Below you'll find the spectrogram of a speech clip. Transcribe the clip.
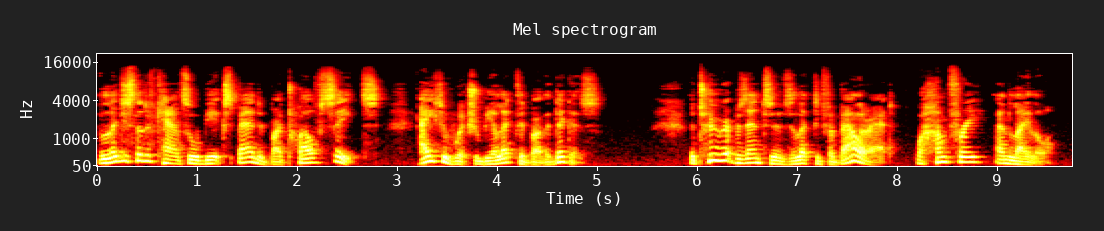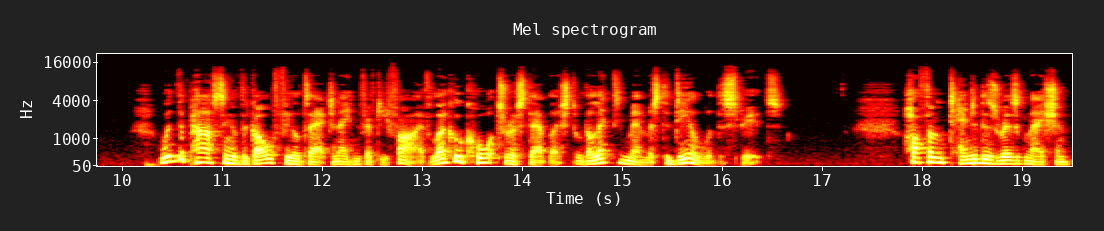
The Legislative Council would be expanded by 12 seats, eight of which would be elected by the diggers. The two representatives elected for Ballarat were Humffray and Lalor. With the passing of the Goldfields Act in 1855, local courts were established with elected members to deal with disputes. Hotham tendered his resignation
